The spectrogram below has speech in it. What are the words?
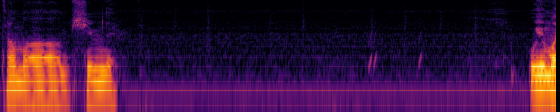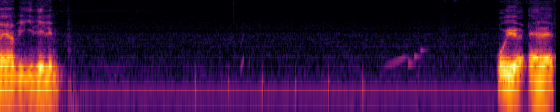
Tamam şimdi. Uyumaya bir gidelim. Uyu evet.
